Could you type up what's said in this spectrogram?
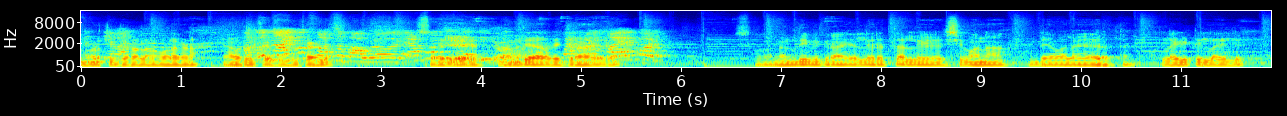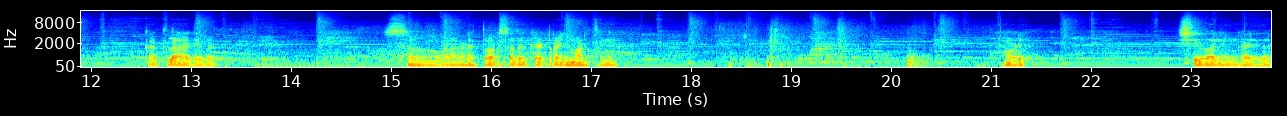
ನೋಡ್ತಿದ್ದೀರಲ್ಲ ಒಳಗಡೆ ಯಾವ ರೀತಿ ಇದೆ ಅಂತ ಹೇಳಿ. ಸೊ ಇಲ್ಲಿ ನಂದಿಯ ವಿಗ್ರಹ ಇದೆ. ಸೊ ನಂದಿ ವಿಗ್ರಹ ಎಲ್ಲಿರುತ್ತೆ? ಅಲ್ಲಿ ಶಿವನ ದೇವಾಲಯ ಇರುತ್ತೆ. ಲೈಟ್ ಇಲ್ಲ ಇಲ್ಲಿ. ಕತ್ಲೆ ಆಗಿದೆ. ಸೊ ಒಳಗಡೆ ತೋರಿಸೋದಕ್ಕೆ ಟ್ರೈ ಮಾಡ್ತೀನಿ. ನೋಡಿ ಶಿವಲಿಂಗ ಇದೆ.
